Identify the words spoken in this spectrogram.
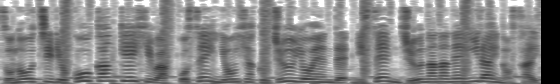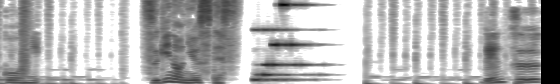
そのうち旅行関係費は5414円で2017年以来の最高に。次のニュースです。電通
